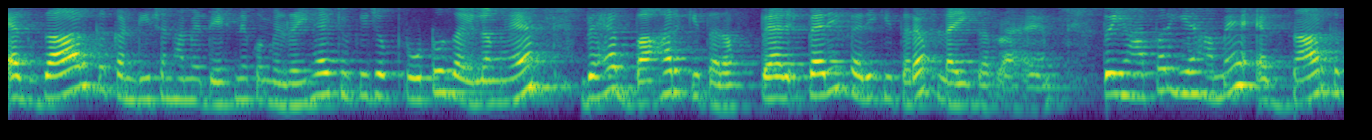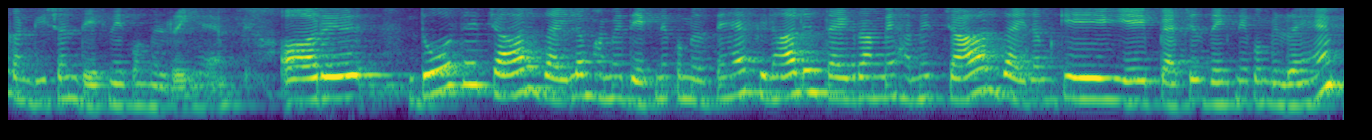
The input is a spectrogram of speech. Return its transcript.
एग्जार्क कंडीशन हमें देखने को मिल रही है, क्योंकि जो प्रोटोजाइलम है, वह बाहर की तरफ़ पेरीफेरी की तरफ़ लाई कर रहा है। तो यहाँ पर यह हमें एग्जार्क कंडीशन देखने को मिल रही है। और दो से चार जाइलम हमें देखने को मिलते हैं। फ़िलहाल इस डायग्राम में हमें चार जाइलम के ये पैचेस देखने को मिल रहे हैं।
